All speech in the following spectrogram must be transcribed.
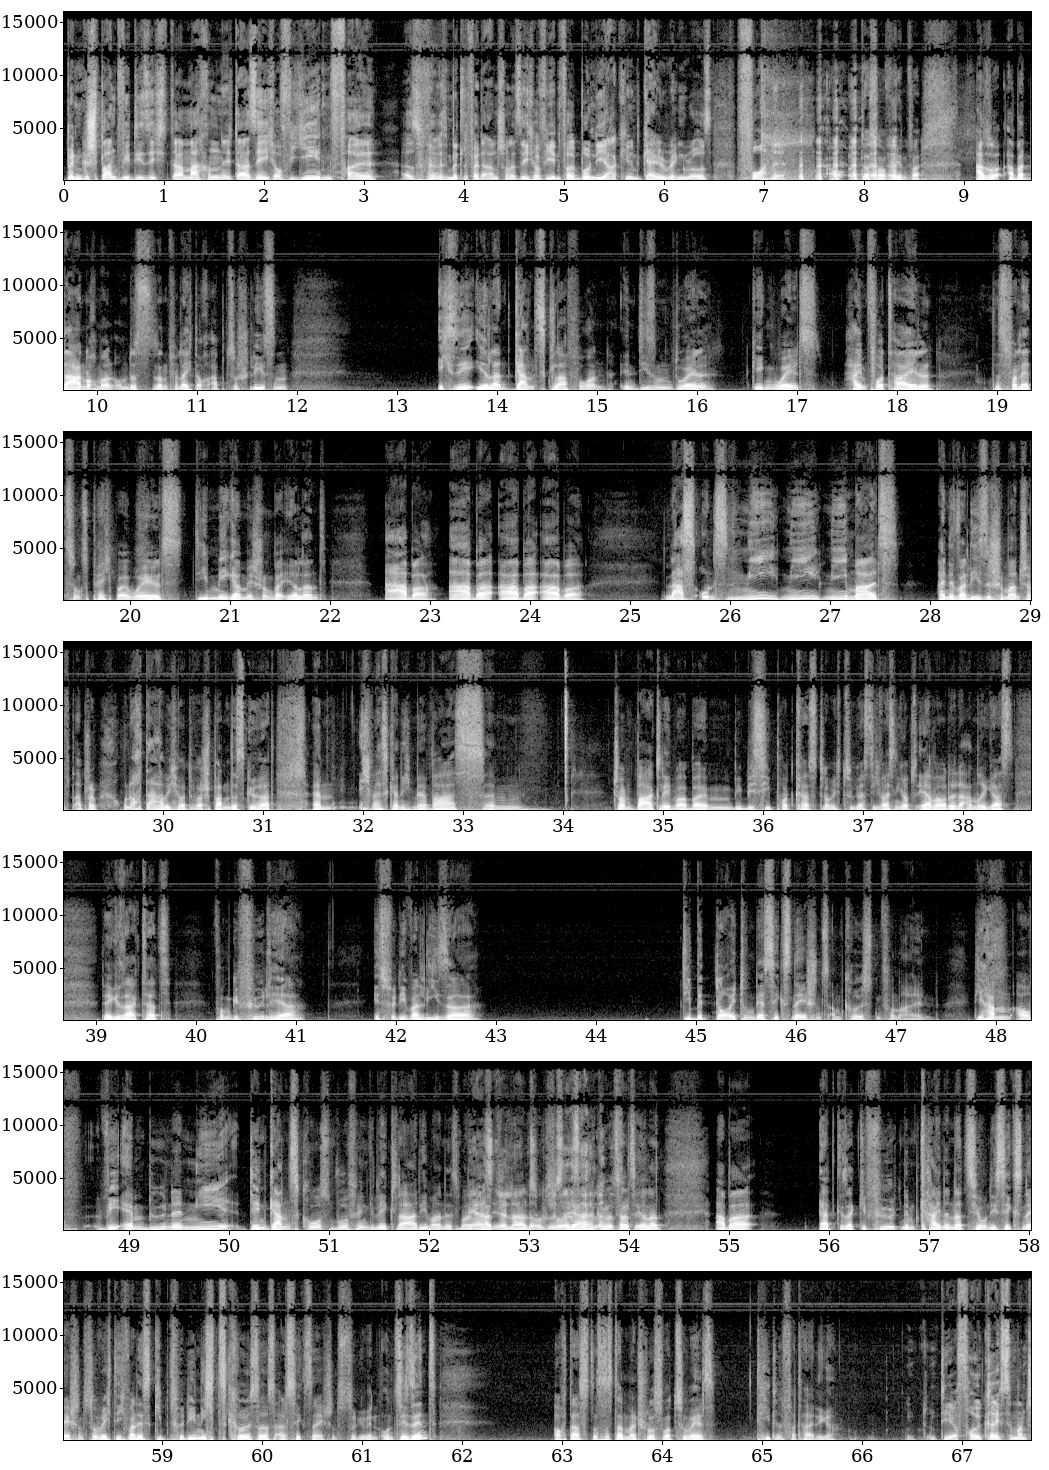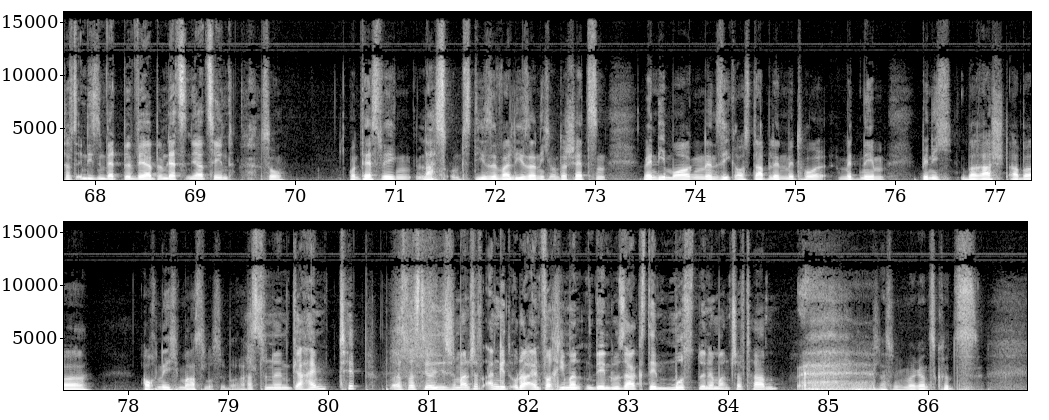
bin gespannt, wie die sich da machen. Da sehe ich auf jeden Fall, also wenn wir das Mittelfeld anschauen, da sehe ich auf jeden Fall Bundiaki und Gary Ringrose vorne. Das auf jeden Fall. Also, aber da nochmal, um das dann vielleicht auch abzuschließen, ich sehe Irland ganz klar vorn in diesem Duell gegen Wales. Heimvorteil, das Verletzungspech bei Wales, die Megamischung bei Irland. Aber, aber, aber, aber, lass uns nie, nie, niemals eine walisische Mannschaft abschreiben. Und auch da habe ich heute was Spannendes gehört. Ähm, ich weiß gar nicht mehr, war es ähm, John Barclay war beim BBC-Podcast, glaube ich, zu Gast. Ich weiß nicht, ob es er war oder der andere Gast, der gesagt hat, vom Gefühl her ist für die Waliser die Bedeutung der Six Nations am größten von allen. Die haben auf WM-Bühne nie den ganz großen Wurf hingelegt. Klar, die waren jetzt mal Mehr im Halbfinale Irland, und größer so. Ja, Irland. größer als Irland. Aber er hat gesagt, gefühlt nimmt keine Nation die Six Nations so wichtig, weil es gibt für die nichts Größeres als Six Nations zu gewinnen. Und sie sind, auch das, das ist dann mein Schlusswort zu Wales, Titelverteidiger. Und, und die erfolgreichste Mannschaft in diesem Wettbewerb im letzten Jahrzehnt. So. Und deswegen lass uns diese Waliser nicht unterschätzen. Wenn die morgen einen Sieg aus Dublin mitnehmen, bin ich überrascht, aber auch nicht maßlos überrascht. Hast du einen Geheimtipp, was, was die walisische Mannschaft angeht? Oder einfach jemanden, den du sagst, den musst du in der Mannschaft haben? Lass mich mal ganz kurz.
